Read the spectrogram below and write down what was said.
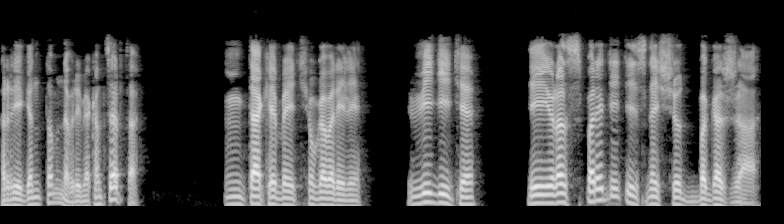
регентом на время концерта. — Так и быть, уговорили. Введите и распорядитесь насчет багажа.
